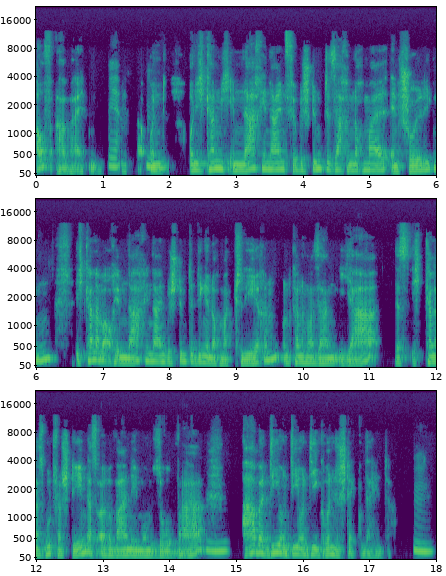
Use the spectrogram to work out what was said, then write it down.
aufarbeiten. Ja. Und, mhm. und ich kann mich im Nachhinein für bestimmte Sachen nochmal entschuldigen. Ich kann aber auch im Nachhinein bestimmte Dinge nochmal klären und kann nochmal sagen, ja, das, ich kann das gut verstehen, dass eure Wahrnehmung so war, mhm. aber die und die und die Gründe stecken dahinter. Mhm.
